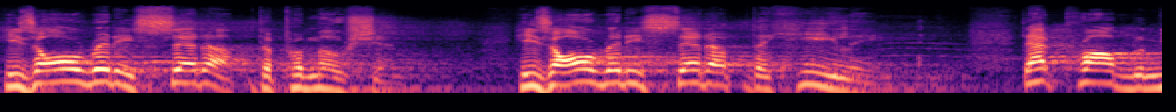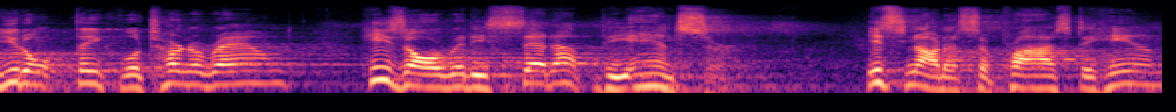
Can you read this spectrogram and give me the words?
He's already set up the promotion, He's already set up the healing. That problem you don't think will turn around, He's already set up the answer. It's not a surprise to Him.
